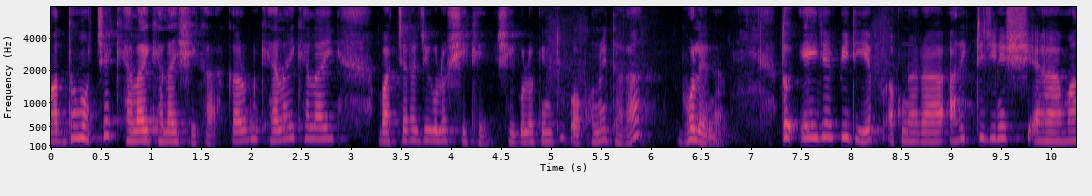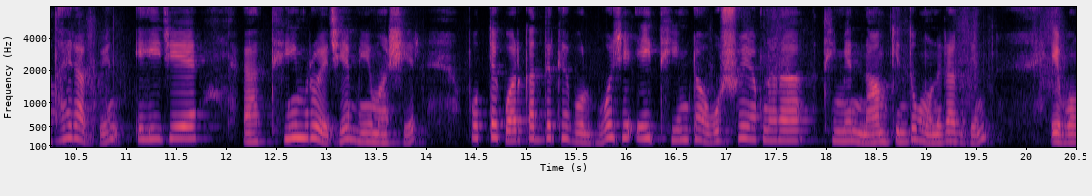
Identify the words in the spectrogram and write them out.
মাধ্যম হচ্ছে খেলায় খেলায় শেখা। কারণ খেলায় খেলায় বাচ্চারা যেগুলো শেখে, সেগুলো কিন্তু কখনোই তারা ভোলে না। তো এই যে পিডিএফ, আপনারা আরেকটি জিনিস মাথায় রাখবেন, এই যে থিম রয়েছে মে মাসের প্রত্যেক ওয়ার্কারদেরকে বলব যে এই থিমটা অবশ্যই আপনারা থিমের নাম কিন্তু মনে রাখবেন এবং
